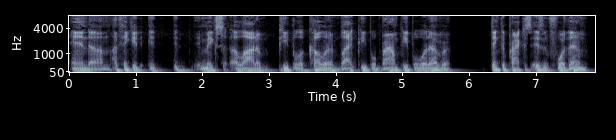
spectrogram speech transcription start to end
And um, I think it, it it it makes a lot of people of color, black people, brown people, whatever, think the practice isn't for them,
